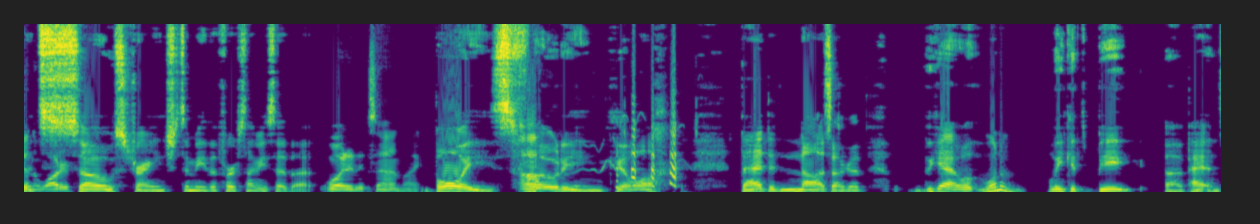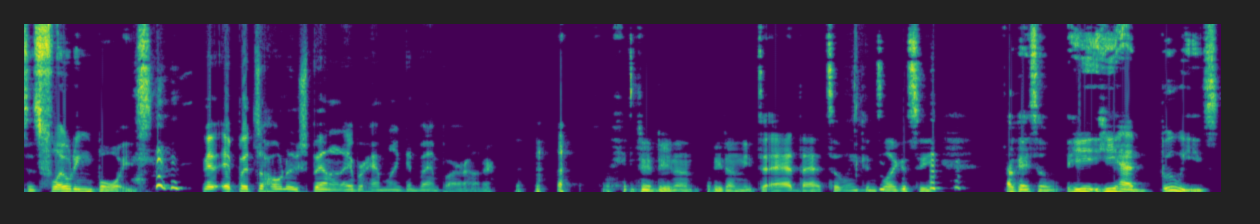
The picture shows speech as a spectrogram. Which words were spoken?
in the water. So strange to me the first time you said that. what did it sound like? Boys Oh. floating. along. that did not sound good. Yeah, well, one of Lincoln's big uh, patents is floating boys. It, it puts a whole new spin on Abraham Lincoln Vampire Hunter. we, don't, we don't need to add that to Lincoln's legacy. Okay, so he, he had buoys.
